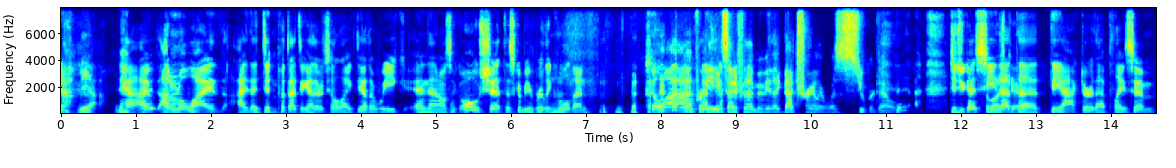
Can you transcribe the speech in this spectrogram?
Yeah, Yeah, Yeah, I, I don't know why I, I didn't put that together till like the other week, and then I was like, oh shit, this could be really mm-hmm. cool then. No, oh, I, I'm pretty excited for that movie. Like that trailer was super dope. Did you guys see that good. the the actor that plays him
